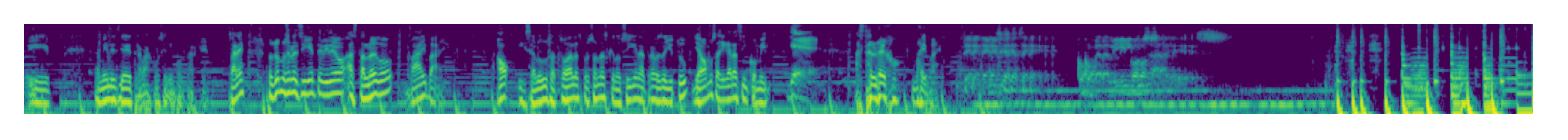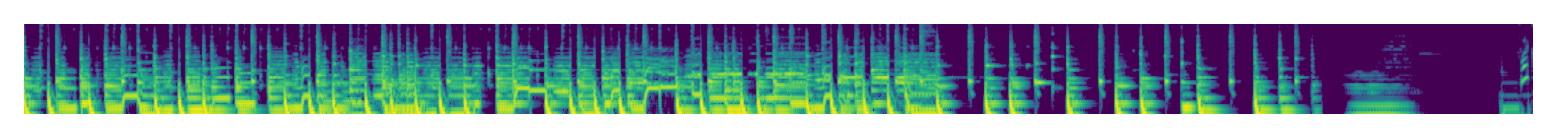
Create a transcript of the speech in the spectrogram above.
también es día de trabajo sin importar qué. ¿Sale? Nos vemos en el siguiente video. Hasta luego. Bye bye. Oh, y saludos a todas las personas que nos siguen a través de YouTube. Ya vamos a llegar a 5000. Yeah. Hasta luego. Bye bye. Con Berlín González.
